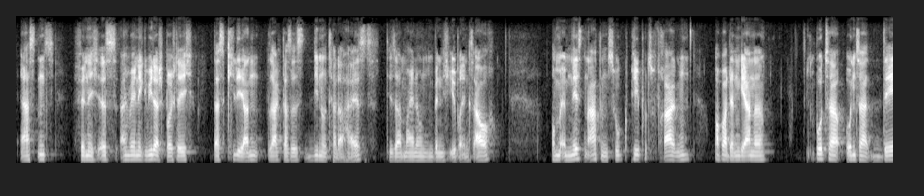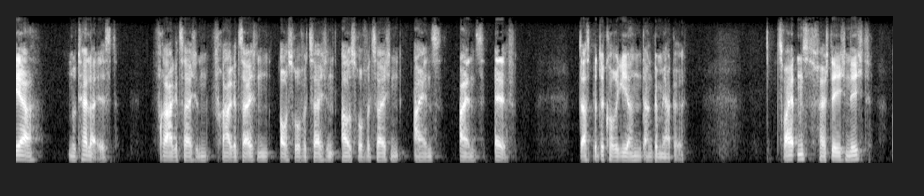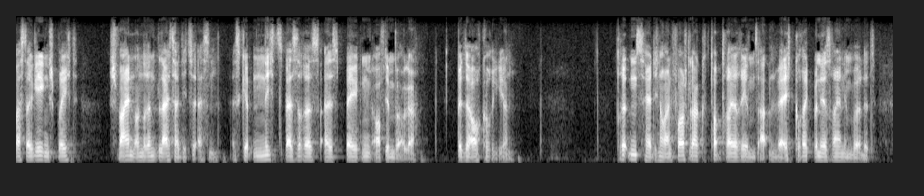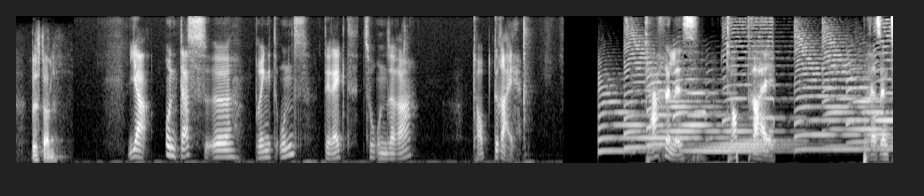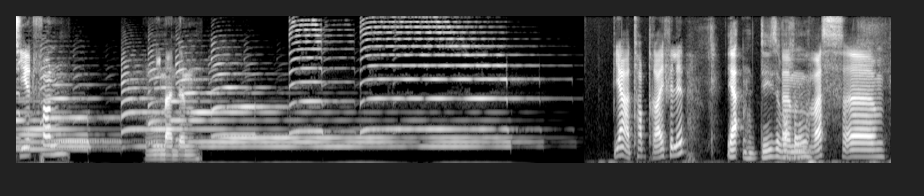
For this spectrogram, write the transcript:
Erstens finde ich es ein wenig widersprüchlich, dass Kilian sagt, dass es die Nutella heißt. Dieser Meinung bin ich übrigens auch. Um im nächsten Atemzug Pipo zu fragen, ob er denn gerne Butter unter der Nutella isst. Fragezeichen, Fragezeichen, Ausrufezeichen, Ausrufezeichen, 1, 1, 11. Das bitte korrigieren, danke Merkel. Zweitens verstehe ich nicht, was dagegen spricht, Schwein und Rind gleichzeitig zu essen. Es gibt nichts Besseres als Bacon auf dem Burger. Bitte auch korrigieren. Drittens hätte ich noch einen Vorschlag. Top 3 Redensarten. Wäre echt korrekt, wenn ihr es reinnehmen würdet. Bis dann. Ja, und das äh, bringt uns direkt zu unserer Top 3. Tacheles Top 3. Präsentiert von niemandem. Ja, Top 3, Philipp. Ja, diese Woche. Ähm, was ähm,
